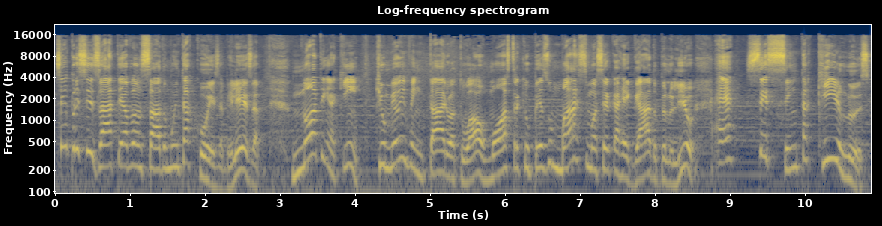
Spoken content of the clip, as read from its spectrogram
Sem precisar ter avançado muita coisa, beleza? Notem aqui que o meu inventário atual mostra que o peso máximo a ser carregado pelo Liu é 60 quilos.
